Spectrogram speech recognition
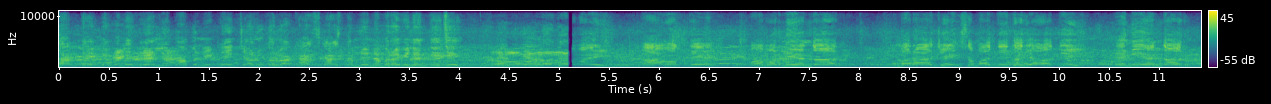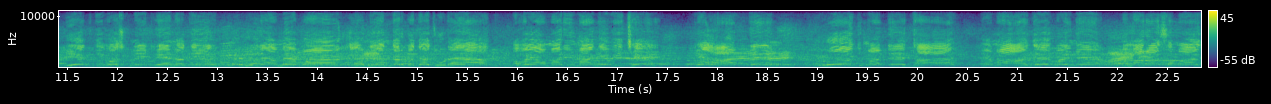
સાપ્તાહિકના બદલે ડેલી બાબરની ટ્રેન ચાલુ કરવા ખાસ ખાસ તમને નમ્ર વિનંતી છે. ભાઈ, આ વખતે બાબરની અંદર અમારા જૈન સમાજની ધજા હતી. એની અંદર એક દિવસની ટ્રેન હતી. એટલે અમે પણ એની અંદર બધા જોડાયા. હવે અમારી માંગ એવી છે કે આ ટ્રેન રોજ માટે થાય એમાં અજયભાઈને અમારા સમાજ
